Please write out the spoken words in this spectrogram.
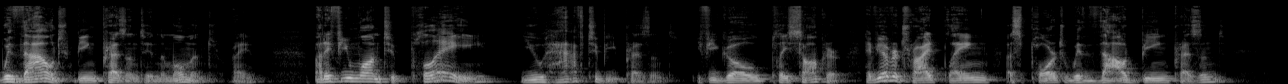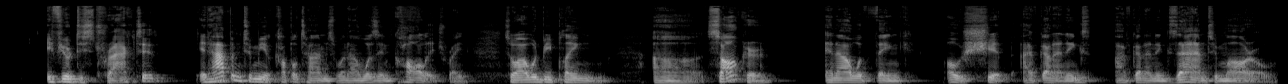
without being present in the moment, right? But if you want to play, you have to be present. If you go play soccer, have you ever tried playing a sport without being present? If you're distracted, it happened to me a couple times when I was in college, right? So I would be playing uh, soccer, and I would think, "Oh shit, I've got an ex- I've got an exam tomorrow,"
